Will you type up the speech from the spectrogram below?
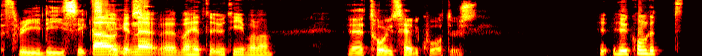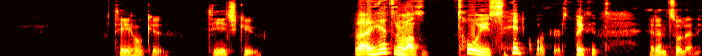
3D6 ah, Games. Okay, nej, eh, vad hette utgivarna? Eh, Toys Headquarters. H hur kom du... THQ. THQ. Vad heter de alltså? Toys Headquarters, på riktigt? Är det inte så Lenny?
